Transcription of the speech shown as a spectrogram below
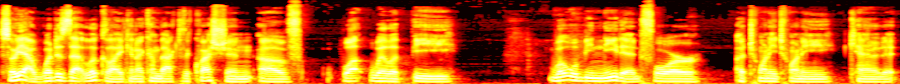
So yeah, what does that look like? And I come back to the question of what will it be what will be needed for a 2020 candidate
